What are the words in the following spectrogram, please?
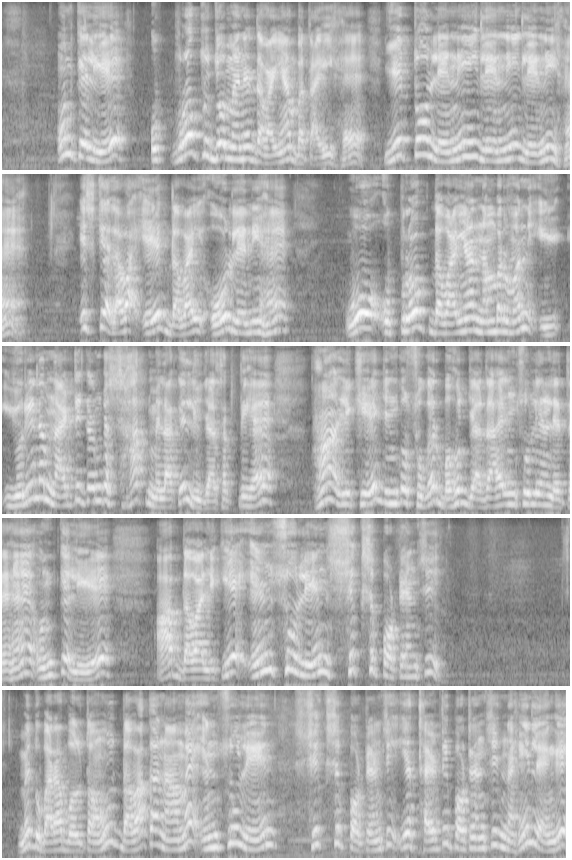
उनके लिए उपरोक्त जो मैंने दवाइयाँ बताई है, ये तो लेनी लेनी लेनी है। इसके अलावा एक दवाई और लेनी है। वो उपरोक्त दवाइयाँ नंबर वन, यूरिनम नाइट्रिक्रम के साथ मिला के ली जा सकती है। हाँ लिखिए, जिनको शुगर बहुत ज़्यादा है इंसुलिन लेते हैं, उनके लिए आप दवा लिखिए इंसुलिन सिक्स पोटेंसी मैं दोबारा बोलता हूँ, दवा का नाम है इंसुलिन सिक्स पोटेंसी ये थर्टी पोटेंसी नहीं लेंगे।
